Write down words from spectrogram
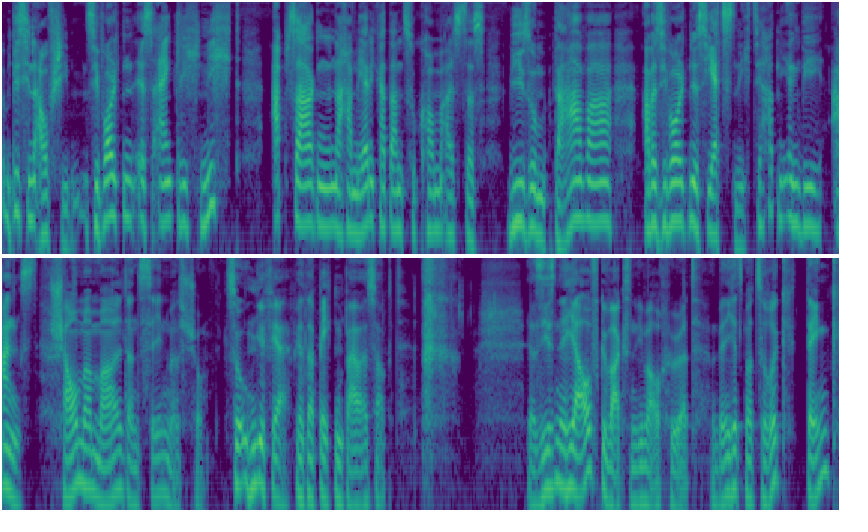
ein bisschen aufschieben. Sie wollten es eigentlich nicht absagen, nach Amerika dann zu kommen, als das Visum da war. Aber sie wollten es jetzt nicht. Sie hatten irgendwie Angst. Schauen wir mal, dann sehen wir es schon. So ungefähr, wie der Beckenbauer sagt. Ja, Sie sind ja hier aufgewachsen, wie man auch hört. Und wenn ich jetzt mal zurückdenke,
